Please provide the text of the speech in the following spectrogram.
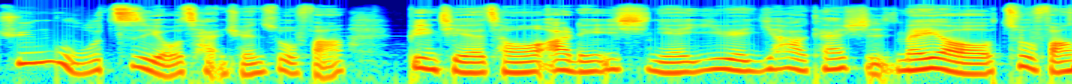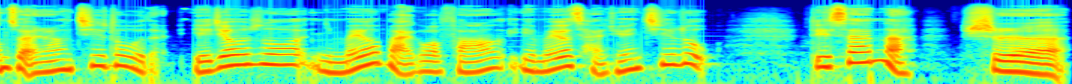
均无自有产权住房，并且从二零一七年一月一号开始没有住房转让记录的，也就是说你没有买过房，也没有产权记录。第三呢，是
